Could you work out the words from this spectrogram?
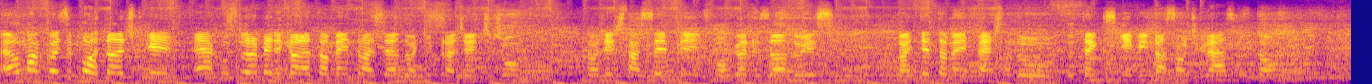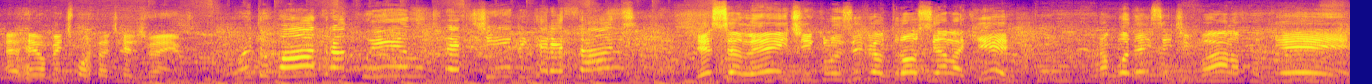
É uma coisa importante porque é a cultura americana também trazendo aqui pra gente junto. Então a gente está sempre organizando isso. Vai ter também festa do, do Thanksgiving, da ação de graças, então é realmente importante que eles venham. Muito bom, tranquilo, divertido, interessante. Excelente, inclusive eu trouxe ela aqui para poder incentivá-la, porque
